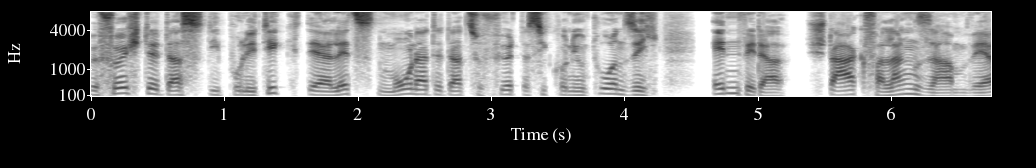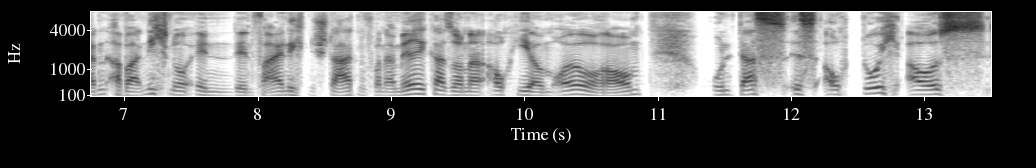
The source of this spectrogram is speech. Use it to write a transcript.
befürchte, dass die Politik der letzten Monate dazu führt, dass die Konjunkturen sich entweder stark verlangsamen werden, aber nicht nur in den Vereinigten Staaten von Amerika, sondern auch hier im Euroraum. Und dass es auch durchaus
